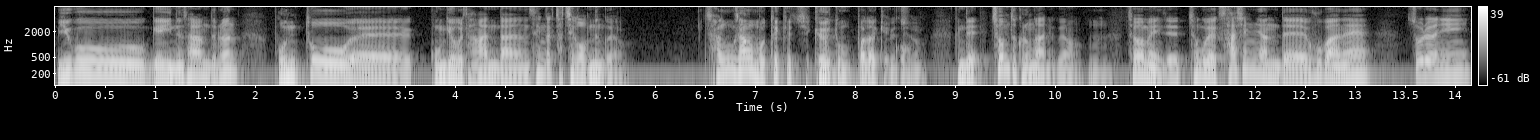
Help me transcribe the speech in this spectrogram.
미국에 있는 사람들은 본토에 공격을 당한다는 생각 자체가 없는 거예요. 상상을 못 했겠지. 교육도 못 받았겠고. 그렇죠. 근데 처음부터 그런 건 아니고요. 음. 처음에 이제 1940년대 후반에 소련이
